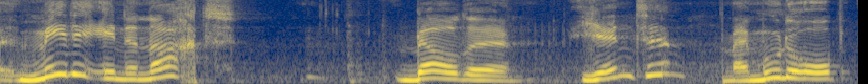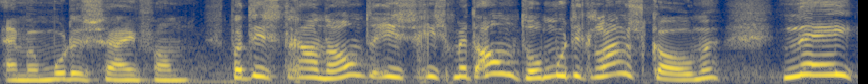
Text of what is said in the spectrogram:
Uh, midden in de nacht belde Jente, mijn moeder op. En mijn moeder zei van... Wat is er aan de hand? Is er iets met Anton? Moet ik langskomen? Nee,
